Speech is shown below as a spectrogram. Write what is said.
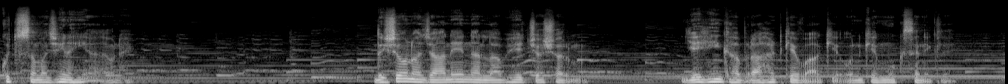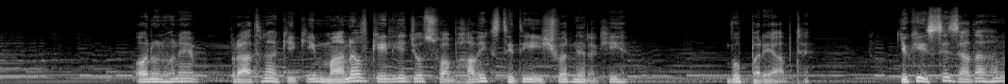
कुछ समझ ही नहीं आया उन्हें। दिशो न जाने न लभे च शर्म यही घबराहट के वाक्य उनके मुख से निकले। और उन्होंने प्रार्थना की कि मानव के लिए जो स्वाभाविक स्थिति ईश्वर ने रखी है, वो पर्याप्त है। क्योंकि इससे ज़्यादा हम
